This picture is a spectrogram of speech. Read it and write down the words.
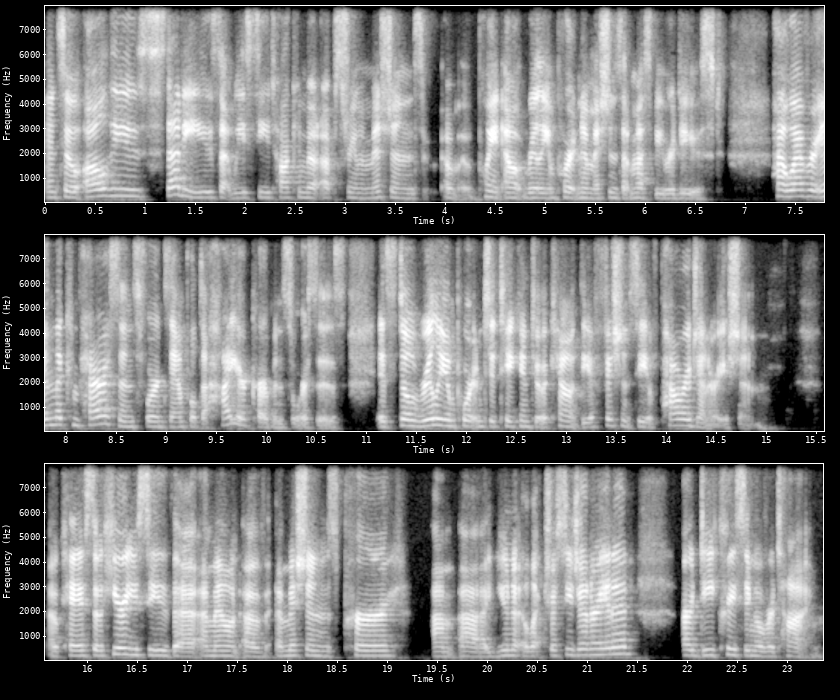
and so all these studies that we see talking about upstream emissions uh, point out really important emissions that must be reduced However, in the comparisons, for example, to higher carbon sources, it's still really important to take into account the efficiency of power generation. Okay, so here you see the amount of emissions per um, uh, unit electricity generated are decreasing over time.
